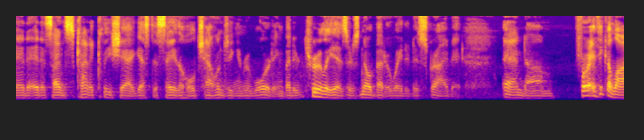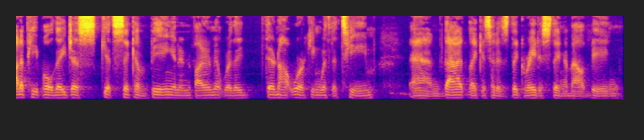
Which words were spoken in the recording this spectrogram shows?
and, and it sounds kind of cliche, I guess, to say the whole challenging and rewarding, but it truly is. There's no better way to describe it. And um, for I think a lot of people, they just get sick of being in an environment where they they're not working with a team. And that, like I said, is the greatest thing about being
